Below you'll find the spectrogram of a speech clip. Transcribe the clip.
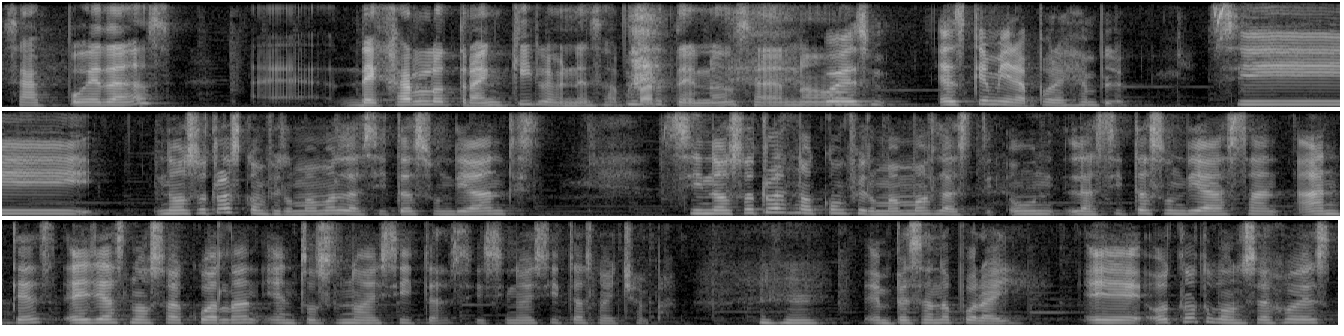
o sea, puedas eh, dejarlo tranquilo en esa parte, ¿no? O sea, no. Pues es que mira, por ejemplo, si nosotros confirmamos las citas un día antes. Si nosotros no confirmamos las, las citas un día antes, ellas no se acuerdan y entonces no hay citas. Y si no hay citas, no hay chamba. Empezando por ahí. Eh, otro consejo es,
